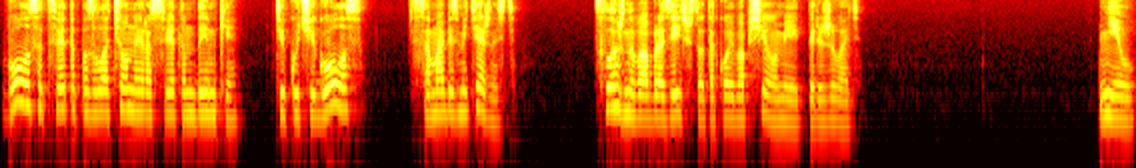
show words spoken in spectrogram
волосы цвета позолоченной рассветом дымки, текучий голос, сама безмятежность. Сложно вообразить, что такой вообще умеет переживать. Нил.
